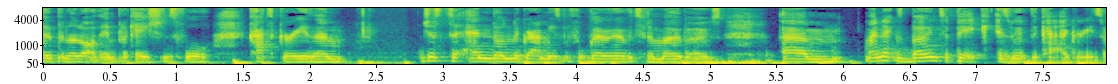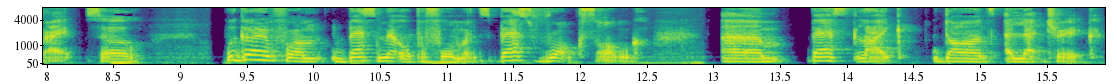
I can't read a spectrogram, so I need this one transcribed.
open a lot of implications for categories. And just to end on the Grammys before going over to the Mobos, um, my next bone to pick is with the categories, right? So we're going from best metal performance, best rock song, um, best like dance electric,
